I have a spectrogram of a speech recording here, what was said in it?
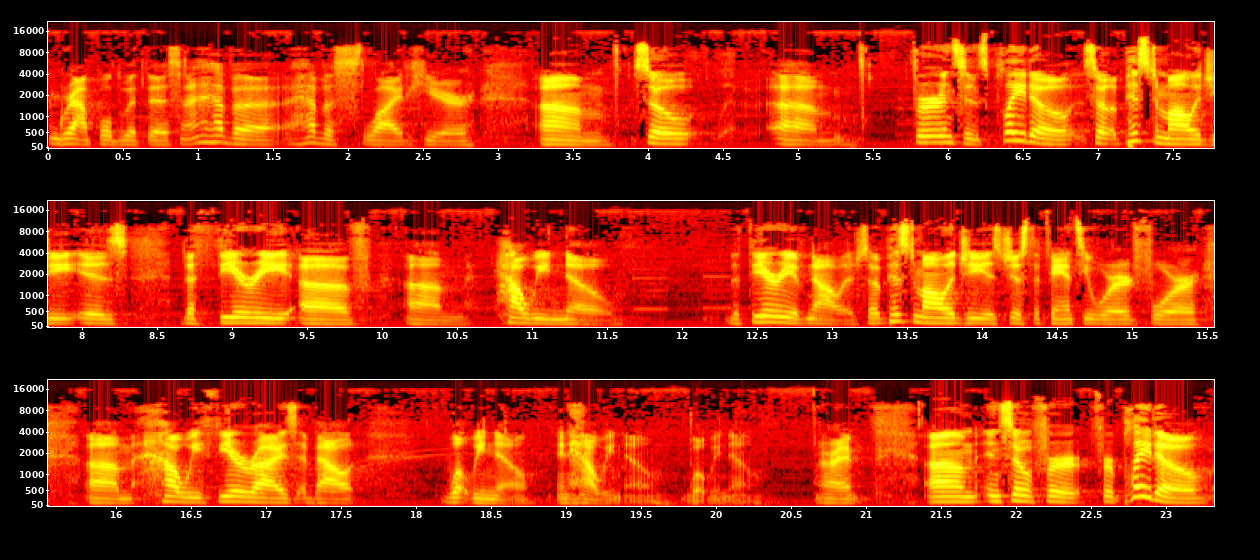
grappled with this, and I have a, I have a slide here. Um, so, um, for instance, Plato, so epistemology is the theory of um, how we know the theory of knowledge. So, epistemology is just the fancy word for um, how we theorize about what we know and how we know what we know. All right. Um, and so for, for Plato,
